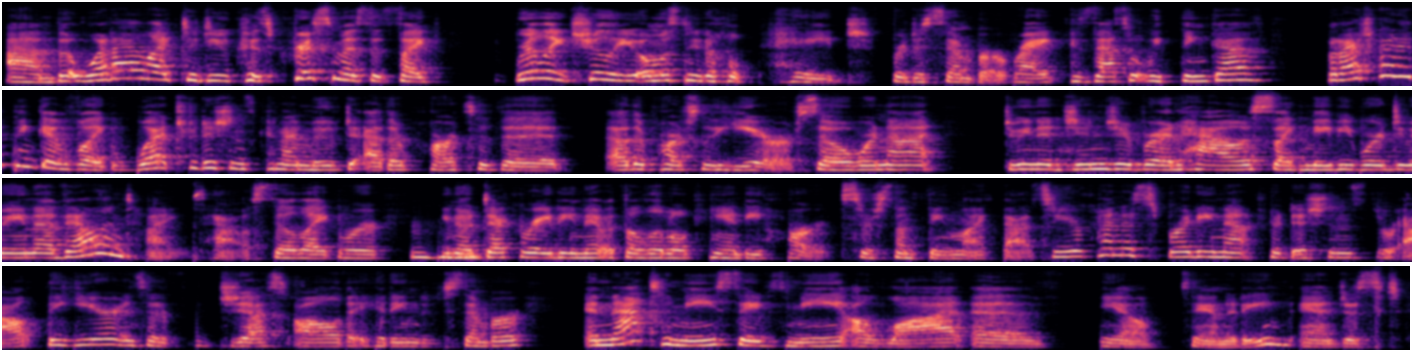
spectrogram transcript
Um, but what I like to do, because Christmas, it's like really, truly, you almost need a whole page for December, right? Because that's what we think of. But I try to think of like what traditions can I move to other parts of the other parts of the year. So we're not doing a gingerbread house like maybe we're doing a Valentine's house. So like we're mm-hmm. you know mm-hmm. decorating it with a little candy hearts or something like that. So you're kind of spreading out traditions throughout the year instead of just all of it hitting the December. And that to me saves me a lot of you know sanity and just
